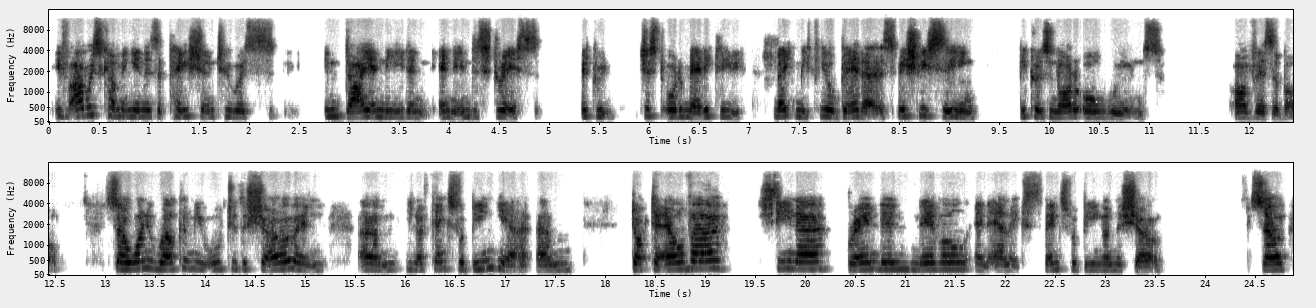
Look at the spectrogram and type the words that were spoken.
if I was coming in as a patient who was in dire need and, and in distress, it would just automatically make me feel better, especially seeing because not all wounds are visible. So I want to welcome you all to the show, and um, you know, thanks for being here, um, Dr. Elva, Sheena, Brandon, Neville, and Alex. Thanks for being on the show. So,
